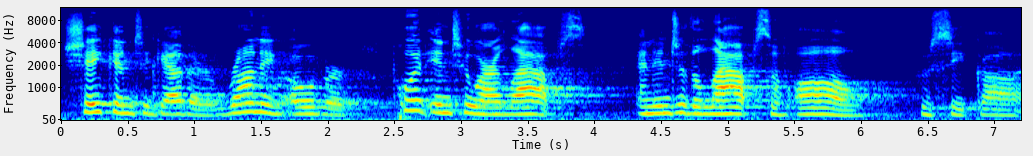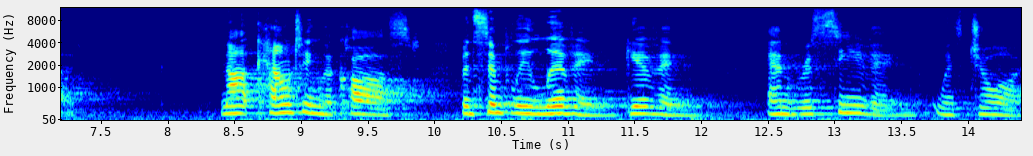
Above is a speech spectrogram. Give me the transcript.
shaken together, running over, put into our laps and into the laps of all who seek God. Not counting the cost, but simply living, giving, and receiving with joy.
